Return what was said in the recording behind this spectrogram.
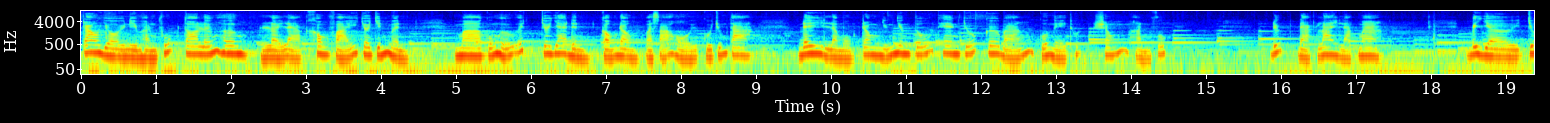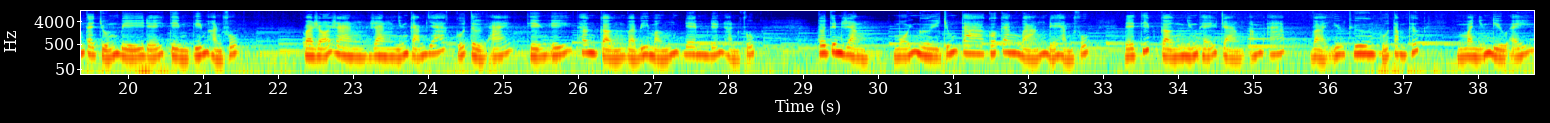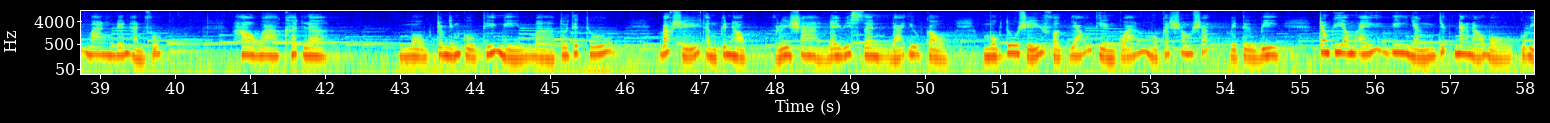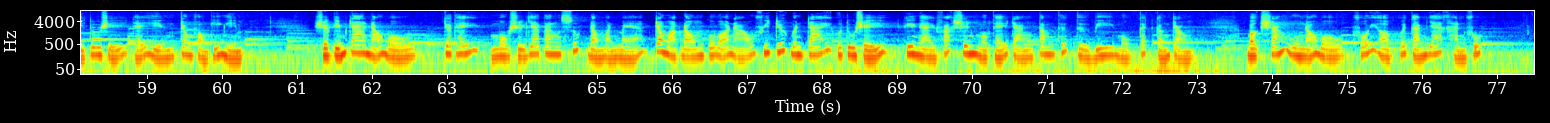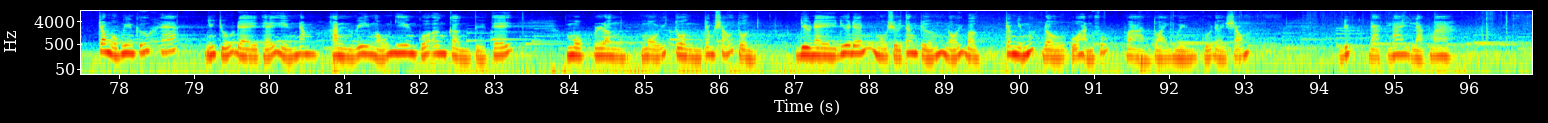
trao dồi niềm hạnh phúc to lớn hơn lợi lạc không phải cho chính mình mà cũng hữu ích cho gia đình cộng đồng và xã hội của chúng ta đây là một trong những nhân tố then chốt cơ bản của nghệ thuật sống hạnh phúc. Đức đạt lai lạt ma. Bây giờ chúng ta chuẩn bị để tìm kiếm hạnh phúc. Và rõ ràng rằng những cảm giác của từ ái, thiện ý, thân cận và bi mẫn đem đến hạnh phúc. Tôi tin rằng mỗi người chúng ta có căn bản để hạnh phúc, để tiếp cận những thể trạng ấm áp và yêu thương của tâm thức mà những điều ấy mang đến hạnh phúc. Howard Cutler Một trong những cuộc thí nghiệm mà tôi thích thú, bác sĩ thần kinh học Richard Davidson đã yêu cầu một tu sĩ Phật giáo thiền quán một cách sâu sắc về từ bi, trong khi ông ấy ghi nhận chức năng não bộ của vị tu sĩ thể hiện trong phòng thí nghiệm. Sự kiểm tra não bộ cho thấy một sự gia tăng xúc động mạnh mẽ trong hoạt động của vỏ não phía trước bên trái của tu sĩ khi ngài phát sinh một thể trạng tâm thức từ bi một cách cẩn trọng. Bật sáng vùng não bộ phối hợp với cảm giác hạnh phúc. Trong một nghiên cứu khác, những chủ đề thể hiện năm hành vi ngẫu nhiên của ân cần tử tế. Một lần mỗi tuần trong sáu tuần, điều này đưa đến một sự tăng trưởng nổi bật trong những mức độ của hạnh phúc và toại nguyện của đời sống. Đức đạt lai lạt ma.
